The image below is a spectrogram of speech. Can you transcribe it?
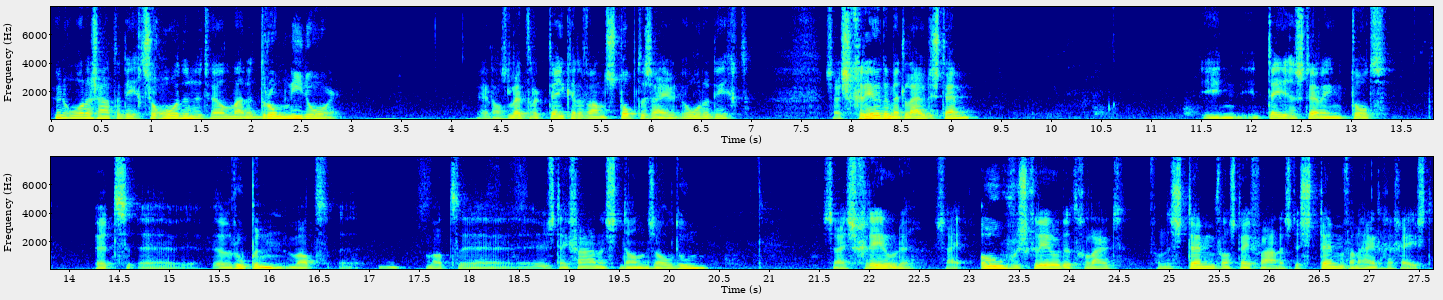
Hun oren zaten dicht, ze hoorden het wel, maar het drong niet door. En als letterlijk teken ervan stopten zij hun oren dicht. Zij schreeuwden met luide stem in, in tegenstelling tot het uh, roepen wat, uh, wat uh, Stefanus dan zal doen. Zij schreeuwde, zij overschreeuwde het geluid van de stem van Stefanus, de stem van de Heilige Geest.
